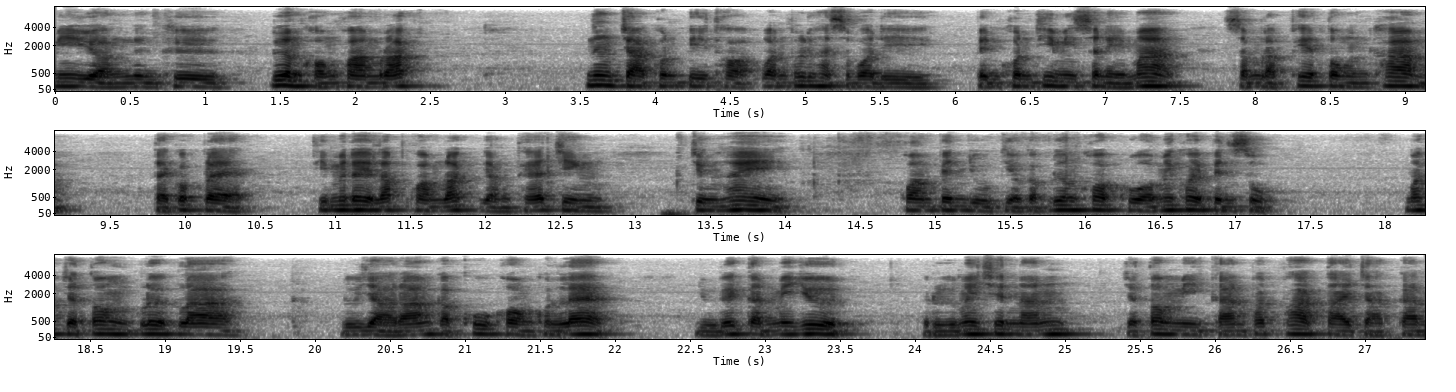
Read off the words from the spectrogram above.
มีอย่างหนึ่งคือ เรื่องของความรัก เนื่องจากคนปีเถาะวันพฤหัสบดี เป็นคนที่มีเสน่ห์มากสำหรับเพศตรงกันข้าม แต่ก็แปลกที่ไม่ได้รับความรักอย่างแท้จริง จึงให้ความเป็นอยู่เกี่ยวกับเรื่องครอบครัวไม่ค่อยเป็นสุข มักจะต้องเลิกลา หรือหย่าร้างกับคู่ครองคนแรก อยู่ด้วยกันไม่ยืด หรือไม่เช่นนั้น จะต้องมีการพัดพากตายจากกัน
